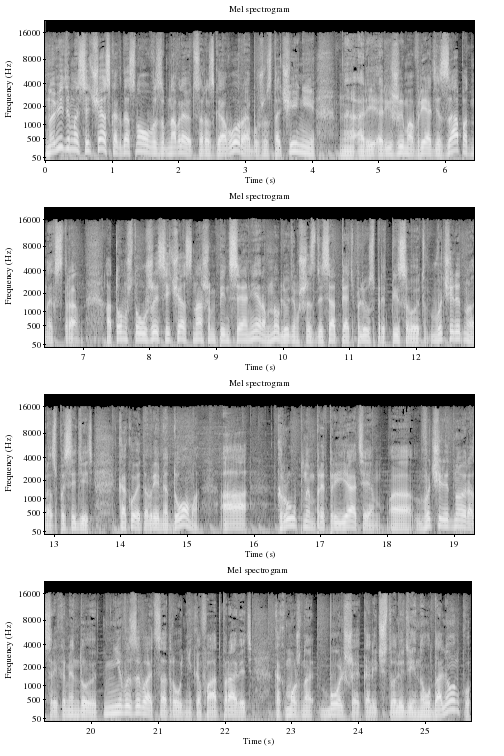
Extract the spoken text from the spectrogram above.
Но, видимо, сейчас, когда снова возобновляются разговоры об ужесточении э, режима в ряде западных стран, о том, что уже сейчас нашим пенсионерам, ну, людям 65 плюс предписывают в очередной раз посидеть какое-то время дома, а крупным предприятиям э, в очередной раз рекомендуют не вызывать сотрудников, а отправить как можно большее количество людей на удаленку,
